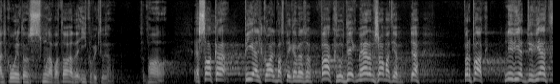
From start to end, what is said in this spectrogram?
alkoolit un s'muna pa ta edhe iku pi këtu. Subhanallah. E sa ka pi alkohol pas pejgamberit sa? Pak u dek me herë n'Sham atje. Ja. Për pak, një vjet, dy vjet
